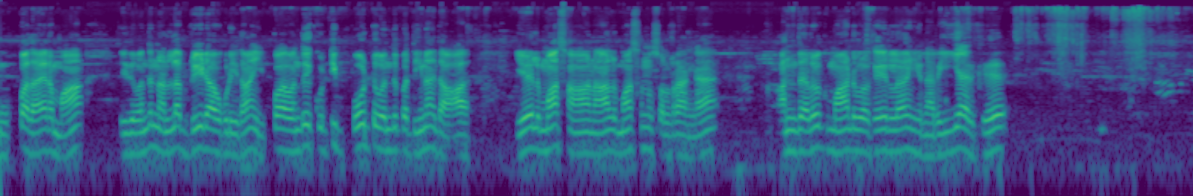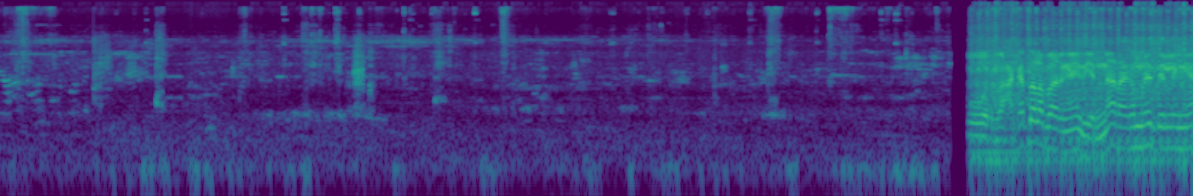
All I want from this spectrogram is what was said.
முப்பதாயிரமா? இது வந்து நல்லா ப்ரீட் ஆகக்கூடிய தான். இப்போ வந்து குட்டி போட்டு வந்து பார்த்திங்கன்னா இது ஆ- ஏழு மாதம் நாலு மாதம்னு சொல்கிறாங்க அந்த அளவுக்கு மாடு வகையெல்லாம் இங்கே நிறையா இருக்குது ஒவ்வொரு ரகத்தில் பாருங்கள் இது என்ன ரகம்னே தெரியலைங்க.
